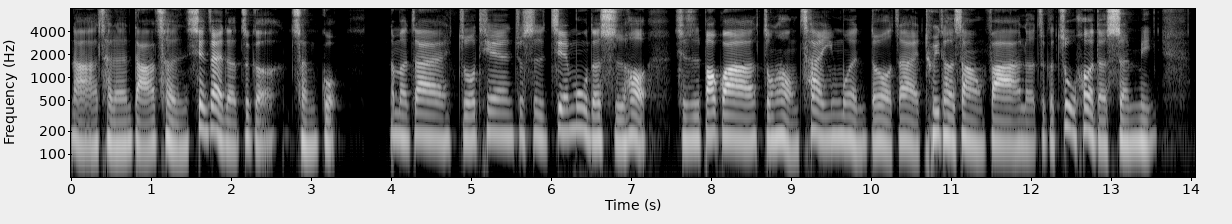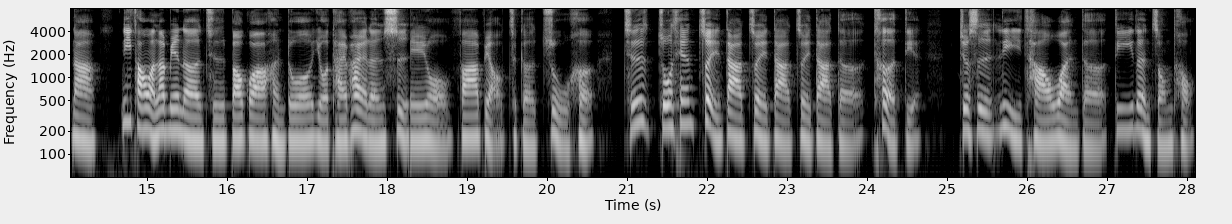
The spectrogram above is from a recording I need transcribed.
那才能达成现在的这个成果。那么在昨天就是揭幕的时候，其实包括总统蔡英文都有在推特上发了这个祝贺的声明。那立陶宛那边呢，其实包括很多有台派人士也有发表这个祝贺。其实昨天最大最大最大的特点就是立陶宛的第一任总统，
